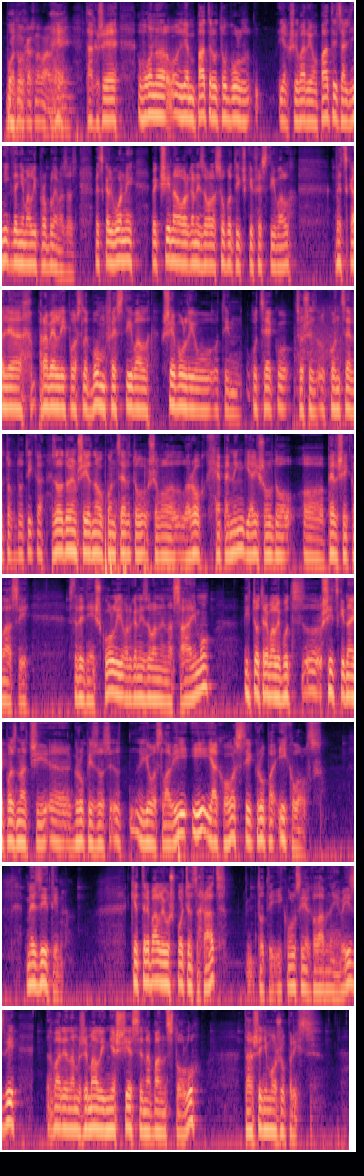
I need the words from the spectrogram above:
podľa. Hasnovali. Hey, takže on len patril, to bol jak Šivari Opatric, ali nigde nemali problema za Već kad oni većina organizovala Subotički festival, već kad pravili posle Boom festival, vše boli u, tim u ceku, což je koncertov dotyka. Zaudujem še jedného koncertu, što volal Rock Happening, ja išol do o, peršej klasy srednjej školy, organizované na sajmu, i to trebali biti šitski najpoznači e, grupi iz Jugoslaviji i jako hosti grupa Equals. Međutim, kad trebali už početi hrat, to ti Equals je glavni hvizdi, varja nam že mali nješće na ban stolu, taše nie možu pris.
